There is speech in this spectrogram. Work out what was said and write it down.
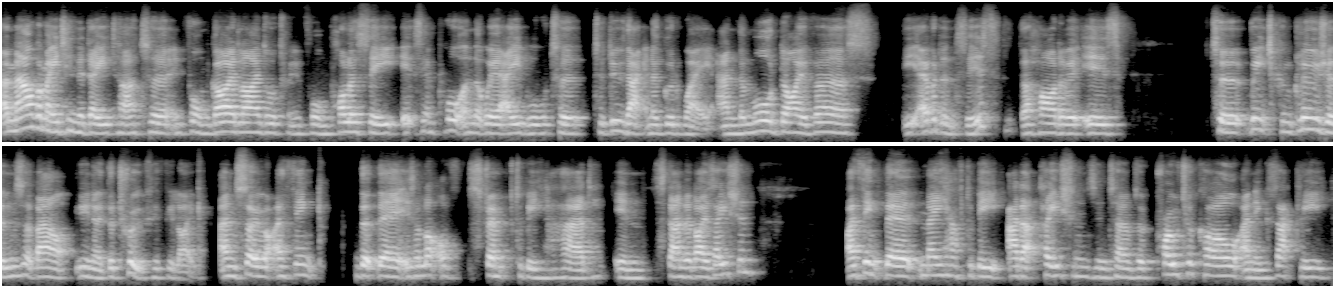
amalgamating the data to inform guidelines or to inform policy, it's important that we're able to to do that in a good way. And the more diverse the evidence is, the harder it is to reach conclusions about you know the truth if you like and so i think that there is a lot of strength to be had in standardization i think there may have to be adaptations in terms of protocol and exactly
